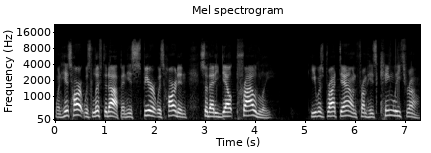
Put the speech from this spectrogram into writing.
when his heart was lifted up and his spirit was hardened so that he dealt proudly, he was brought down from his kingly throne,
